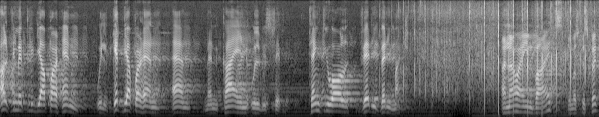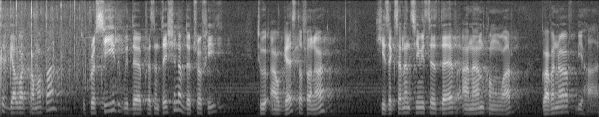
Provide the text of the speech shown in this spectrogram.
ultimately the upper hand, will get the upper hand, and mankind will be saved. Thank you all very, very much. And now I invite the most respected Gyalwa Karmapa to proceed with the presentation of the trophy to our guest of honor, His Excellency Mr. Dev Anand Konwar, Governor of Bihar.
